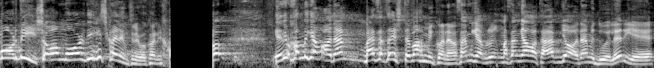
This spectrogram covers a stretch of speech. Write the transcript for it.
مردی شما مردی هیچ کاری نمی‌تونی بکنی. خب یعنی می‌خوام بگم آدم بعضی وقتا اشتباه می‌کنه. مثلا میگم مثلا میگم آقا طرف یه آدم دوئلریه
